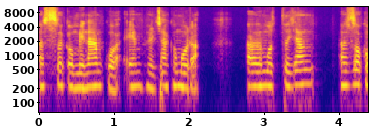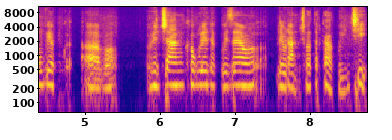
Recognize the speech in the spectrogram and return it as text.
Sơ Soi cầu miền Nam của em Huyền Trang 01 ạ. À, một thời gian à, do công việc à, vâng, Huyền Trang không lên được video đều đặn cho tất cả quý anh chị.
